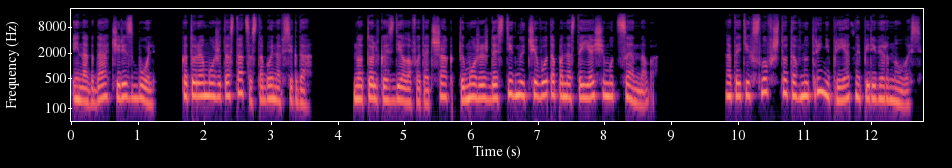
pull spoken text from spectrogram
иногда через боль, которая может остаться с тобой навсегда. Но только сделав этот шаг, ты можешь достигнуть чего-то по-настоящему ценного. От этих слов что-то внутри неприятно перевернулось.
